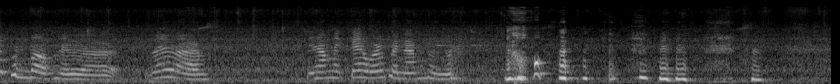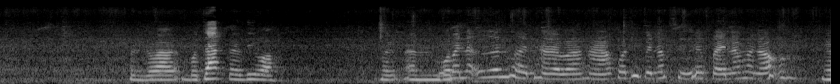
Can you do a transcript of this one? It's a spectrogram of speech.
กคุณบอกให้ว่าได้ว่าที่ทำให้แก้วไว้ไปน้ำเพิ่นว่าเอ้าเพิ่นก็ว่าบ่จักเลยดีบ่เบิ่งอันบ่มันน่ะอื่นเพิ่นหาว่าหาคนที่เป็นนักสือให้ไปน้ำมันเนาะเอ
